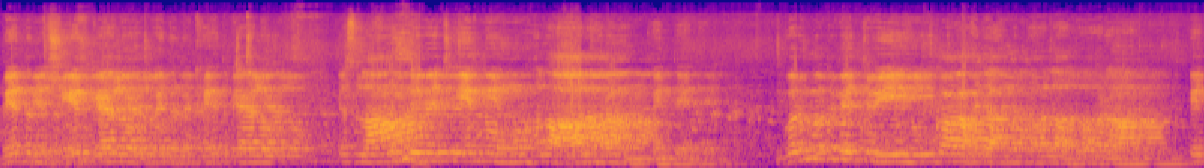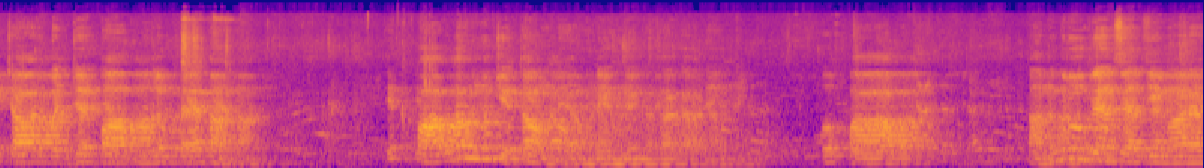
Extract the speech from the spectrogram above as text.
ਵਿਦ ਨਿਸ਼ੇਧ ਕਹਿ ਲੋ ਵਿਦ ਨਖੇਦ ਕਹਿ ਲੋ ਇਸਲਾਮ ਦੇ ਵਿੱਚ ਇਹਨੂੰ ਹਲਾਲ ਹਰਾਮ ਕਹਿੰਦੇ ਨੇ। ਗੁਰਮੁਖ ਵਿੱਚ ਵੀ ਹੁਕਾ ਹਜਾਮਤ ਹਲਾਲ ਹਰਾਮ। ਇਹ ਚਾਰ ਬੱਜਰ ਪਾਪ ਮਤਲਬ ਕਹਿਤਾ ਇੱਕ ਪਾਪ ਦਾ ਮੈਨੂੰ ਚੇਤਾ ਆਉਂਦਾ ਹੁਣੇ ਹੁਣੇ ਕਥਾ ਕਰਦੇ ਉਹ ਪਾਪ ਧੰਨ ਗੁਰੂ ਗ੍ਰੰਥ ਸਾਹਿਬ ਜੀ ਮਹਾਰਾਜ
